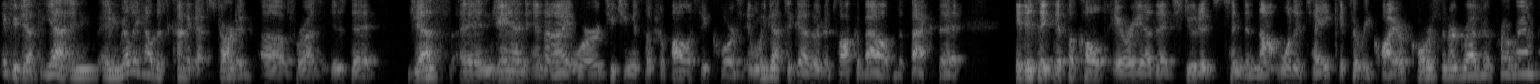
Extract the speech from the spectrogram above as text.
Thank you, Jeff. Yeah, and, and really how this kind of got started uh, for us is that Jeff and Jan and I were teaching a social policy course, and we got together to talk about the fact that it is a difficult area that students tend to not want to take. It's a required course in our graduate program.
